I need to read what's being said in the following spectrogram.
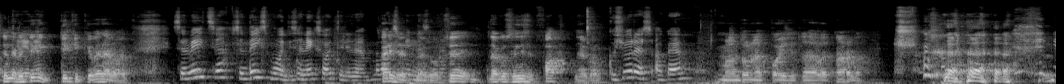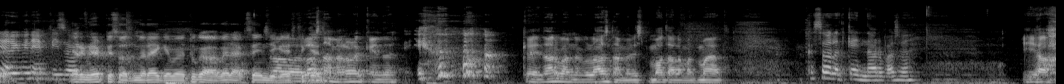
on nagu eksootiline. tükik, tükike Venemaad. see on veits jah, see on teistmoodi, see on eksootiline. Päriselt nagu, see, nagu see on lihtsalt fakt nagu. kusjuures, aga jah, mul on tunne, et poisid lähevad Narva. järgmine episood. järgmine episood me räägime tugeva vene aktsendiga eesti keelt. Lasnamäel oled käinud või? okei, Narva on nagu Lasnamäe, lihtsalt madalamad majad. kas sa oled käinud Narvas või? jah,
